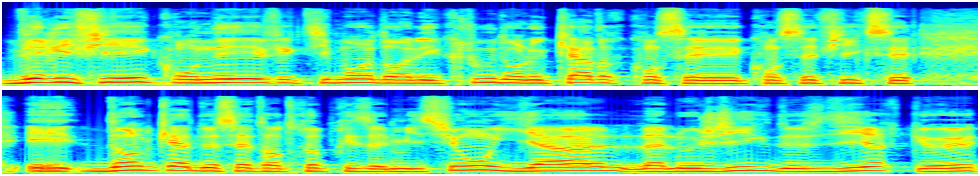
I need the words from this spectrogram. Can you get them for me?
vérifier qu'on est effectivement dans les clous, dans le cadre qu'on s'est qu'on s'est fixé. Et dans le cadre de cette entreprise à mission, il y a la logique de se dire que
